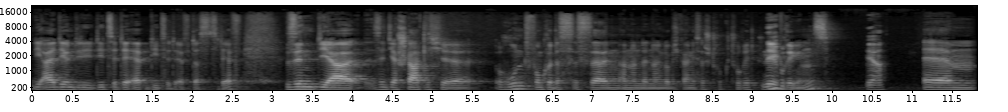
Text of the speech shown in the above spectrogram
die ARD und die, die ZDF, die ZDF, das ZDF sind ja sind ja staatliche Rundfunk und das ist in anderen Ländern glaube ich gar nicht so strukturiert. Nee. Übrigens ja. Ähm,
